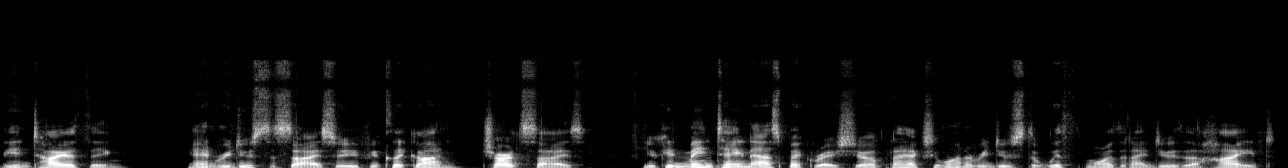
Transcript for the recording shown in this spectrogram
the entire thing, and reduce the size. So if you click on chart size, you can maintain aspect ratio, but I actually want to reduce the width more than I do the height.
